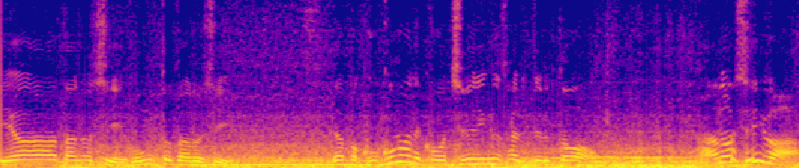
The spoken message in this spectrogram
いやー楽しい。本当楽しい。やっぱここまでこうチューニングされてると楽しいわ。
